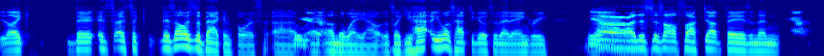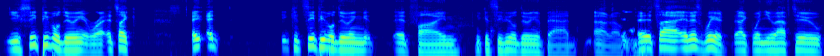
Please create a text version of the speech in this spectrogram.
like there it's it's like there's always the back and forth uh Yeah. on the way out. It's like you have you almost have to go through that angry Yeah. "Ah, this is all fucked up phase and then you see people doing it right. It's like it, it you can see people doing it, it fine. You can see people doing it bad. I don't know. It's uh it is weird like when you have to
